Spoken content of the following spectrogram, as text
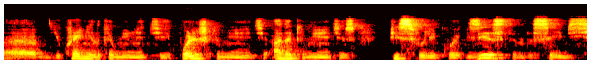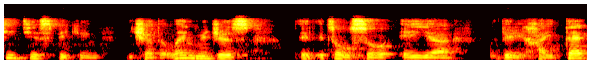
uh, Ukrainian community, Polish community, other communities peacefully coexist in the same city, speaking each other languages. It, it's also a uh, very high tech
